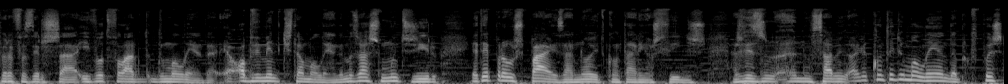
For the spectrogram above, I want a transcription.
para fazer o chá e vou-te falar de uma lenda. É, Obviamente que isto é uma lenda, mas eu acho muito giro, até para os pais à noite contarem aos filhos. Às vezes não não sabem, olha, conta-lhe uma lenda, porque depois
